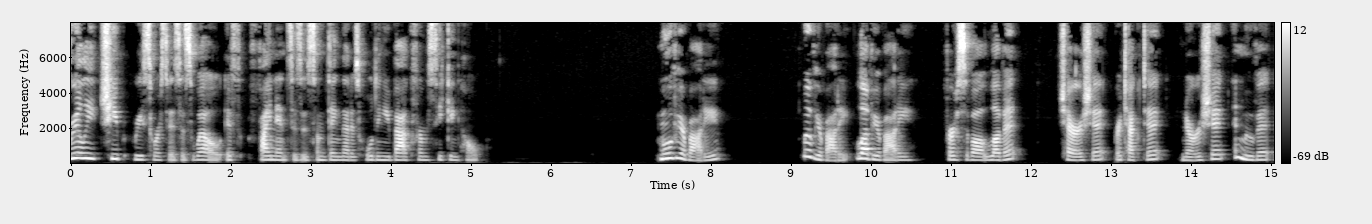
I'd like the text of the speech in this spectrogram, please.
really cheap resources as well if finances is something that is holding you back from seeking help. Move your body. Move your body. Love your body. First of all, love it, cherish it, protect it, nourish it, and move it.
